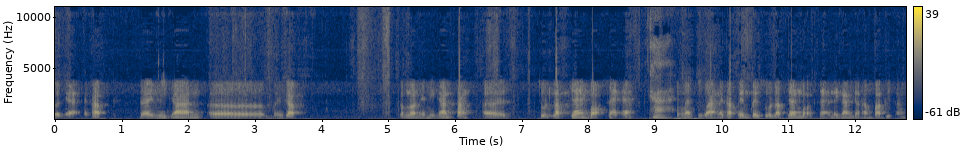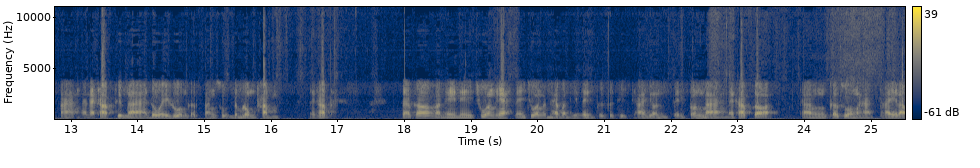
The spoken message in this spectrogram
อเนี่ยนะครับ ได้มีการเอ่อเหมือนกับกำหนดให้มีการตั้งเอ่อจุดรับแจ้งเบาะแสค่ะอย่างนั้นที่ว่านะครับ เป็นเป็นศูนย์รับแจ้งเบาะแสในการกระทำความผิดต่างๆนะครับ ขึ้นมาโดยร่วมกับทางศูนย์ดำรงธรรมนะครับ แล้วก็ในในช่วงเนี้ยในช่วงตั้งแต่วันที่หนึ่งพฤศจิกายนเป็นต้นมานะครับ ก็ ทางกระทรวงมหาดไทยเรา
